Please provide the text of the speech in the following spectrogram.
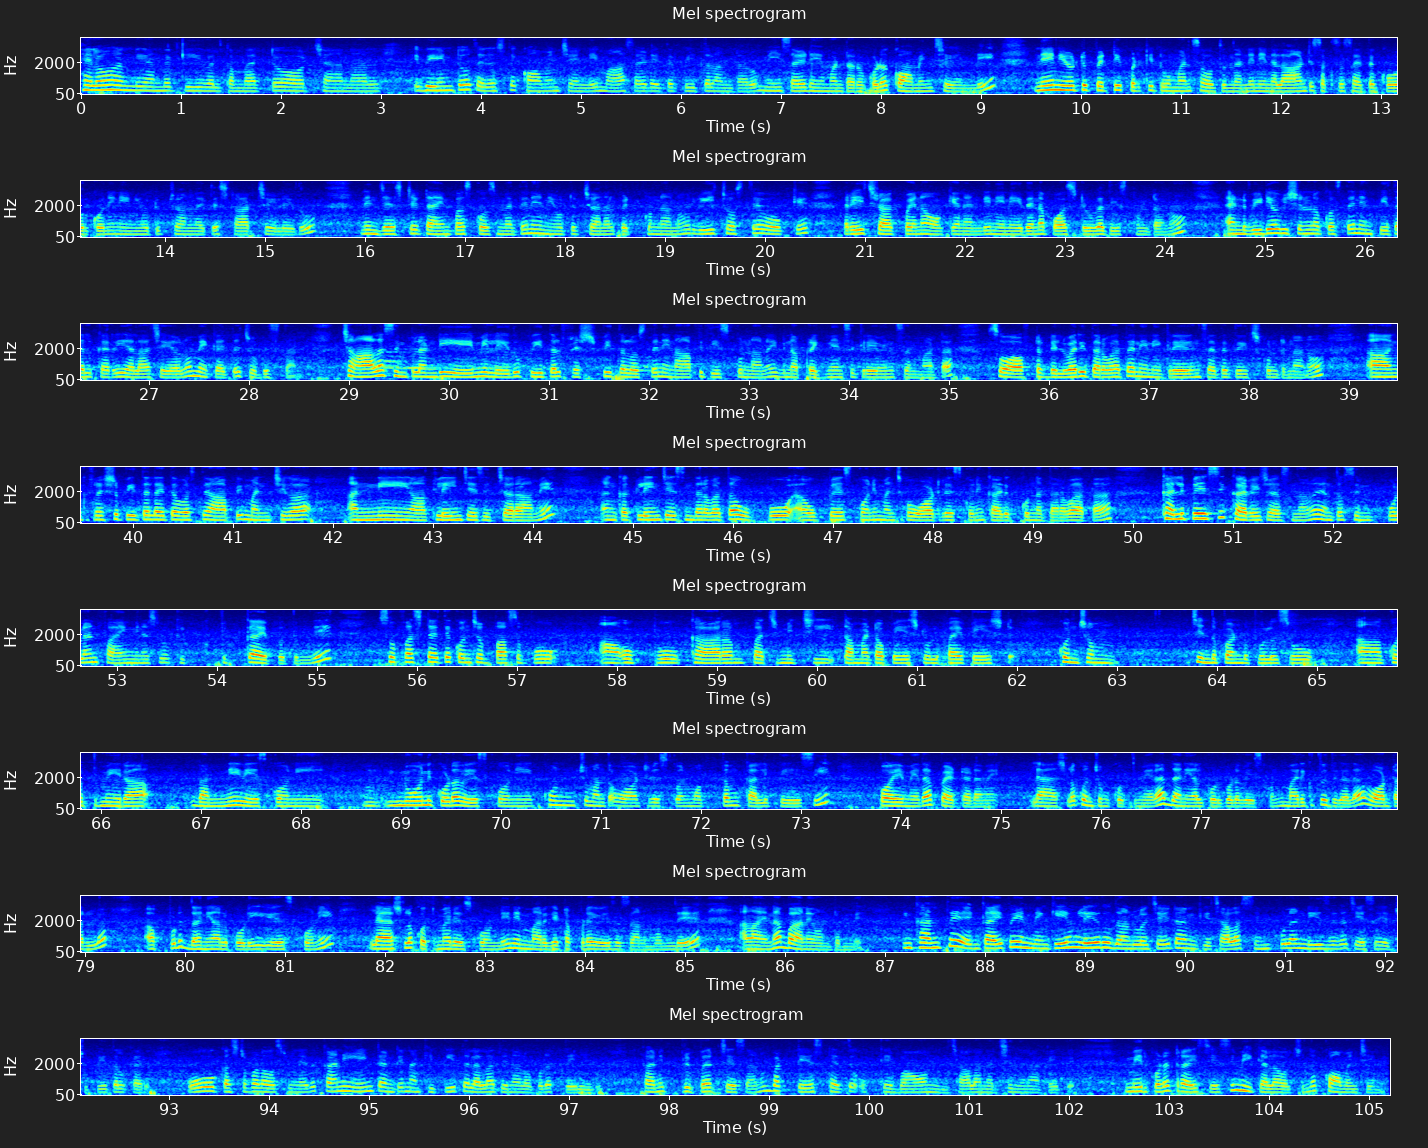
Hello అండి అందరికీ welcome back to our channel. ఇవేంటో తెలిస్తే కామెంట్ చేయండి. మా సైడ్ అయితే పీతలు అంటారు. మీ సైడ్ ఏమంటారో కూడా కామెంట్ చేయండి. నేను యూట్యూబ్ పెట్టి ఇప్పటికీ టూ మంత్స్ అవుతుందండి. నేను ఎలాంటి సక్సెస్ అయితే కోరుకొని నేను యూట్యూబ్ ఛానల్ అయితే స్టార్ట్ చేయలేదు. నేను జస్ట్ టైంపాస్ కోసం అయితే నేను యూట్యూబ్ ఛానల్ పెట్టుకున్నాను. రీచ్ వస్తే ఓకే. రీచ్ రాకపోయినా ఓకేనండి. నేను ఏదైనా పాజిటివ్గా తీసుకుంటాను. అండ్ వీడియో విషయంలోకి వస్తే నేను పీతల కర్రీ ఎలా చేయాలో మీకైతే చూపిస్తాను. చాలా సింపుల్ అండి అండి ఏమీ లేదు. పీతలు ఫ్రెష్ పీతలు వస్తే నేను ఆపి తీసుకున్నాను. ఇవి నా ప్రెగ్నెన్సీ క్రేవింగ్స్ అనమాట సో ఆఫ్టర్ డెలివరీ తర్వాత నేను ఈ క్రేవింగ్స్ అయితే తీర్చుకుంటున్నాను. ఇంకా ఫ్రెష్ పీతలు అయితే వస్తే ఆపి మంచిగా అన్నీ క్లీన్ చేసి ఇచ్చారు ఆమె. ఇంకా క్లీన్ చేసిన తర్వాత ఉప్పు ఉప్పు వేసుకొని మంచిగా వాటర్ వేసుకొని కడుక్కున్న తర్వాత కలిపేసి కర్రీ చేస్తున్నాను. ఎంతో సింపుల్ అండ్ ఫైవ్ మినిట్స్లో కిక్ క్విక్గా అయిపోతుంది. సో ఫస్ట్ అయితే కొంచెం పసుపు ఉప్పు కారం పచ్చిమిర్చి టమాటో పేస్ట్ ఉల్లిపాయ పేస్ట్ కొంచెం చింతపండు పులుసు కొత్తిమీర ఇవన్నీ వేసుకొని నూనె కూడా వేసుకొని కొంచెం అంతా వాటర్ వేసుకొని మొత్తం కలిపేసి పొయ్యి మీద పెట్టడమే. లాస్ట్లో కొంచెం కొత్తిమీర ధనియాల పొడి కూడా వేసుకొని మరుగుతుంది కదా వాటర్లో అప్పుడు ధనియాల పొడి వేసుకొని లాస్ట్లో కొత్తిమీర వేసుకోండి. నేను మరిగేటప్పుడే వేసేసాను ముందే. అలా అయినా బాగానే ఉంటుంది. ఇంకా అంతే ఇంకా అయిపోయింది. ఇంకేం లేదు దాంట్లో చేయటానికి. చాలా సింపుల్ అండ్ ఈజీగా చేసేయచ్చు పీతల కర్రీ. ఓ కష్టపడ అవసరం లేదు. కానీ ఏంటంటే నాకు ఈ పీతలు ఎలా తినాలో కూడా తెలియదు కానీ ప్రిపేర్ చేశాను. బట్ టేస్ట్ అయితే ఓకే బాగుంది. చాలా నచ్చింది నాకైతే. మీరు కూడా ట్రై చేసి మీకు ఎలా వచ్చిందో కామెంట్ చేయండి.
